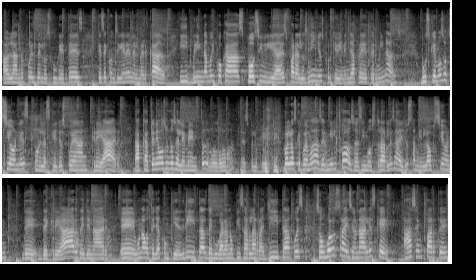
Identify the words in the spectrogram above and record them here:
hablando pues de los juguetes que se consiguen en el mercado y brinda muy pocas posibilidades para los niños porque vienen ya predeterminados. Busquemos opciones con las que ellos puedan crear. Acá tenemos unos elementos, con los que podemos hacer mil cosas y mostrarles a ellos también la opción de, de crear, de llenar eh, una botella con piedritas, de jugar a no pisar la rayita. Pues son juegos tradicionales que hacen parte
